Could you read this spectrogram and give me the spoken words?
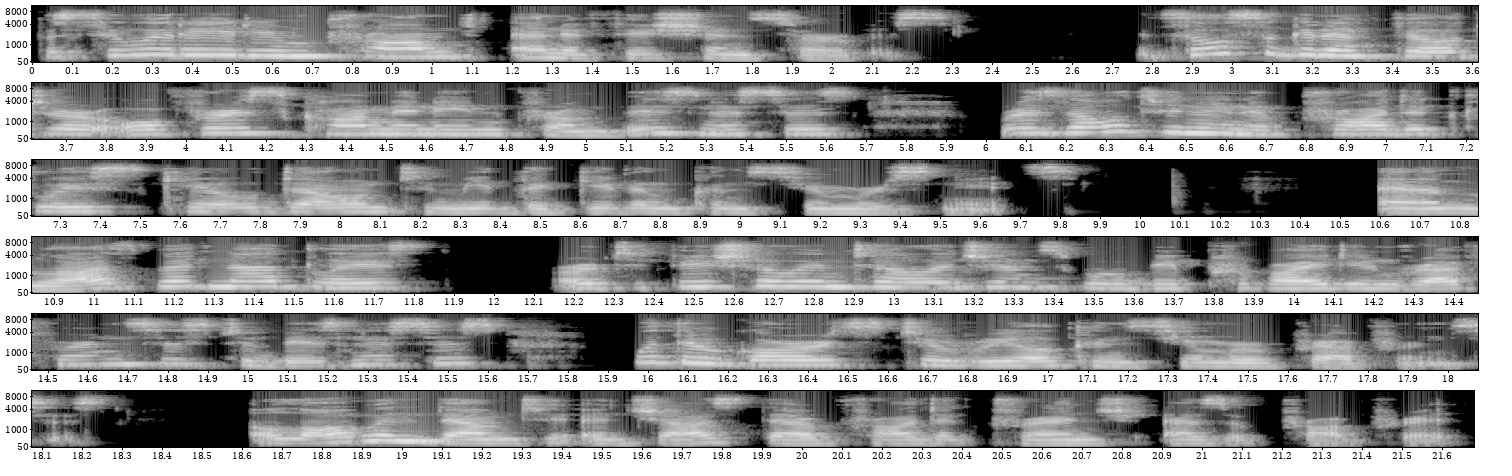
facilitating prompt and efficient service. It's also going to filter offers coming in from businesses, resulting in a product list scaled down to meet the given consumer's needs. And last but not least, artificial intelligence will be providing references to businesses with regards to real consumer preferences, allowing them to adjust their product range as appropriate.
